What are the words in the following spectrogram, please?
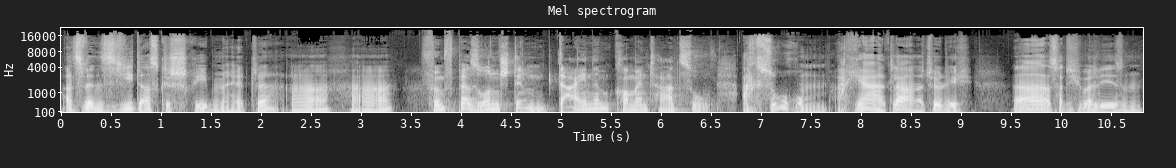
Als wenn sie das geschrieben hätte. Aha. Fünf Personen stimmen deinem Kommentar zu. Ach so rum. Ach ja, klar, natürlich. Ah, das hatte ich überlesen.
